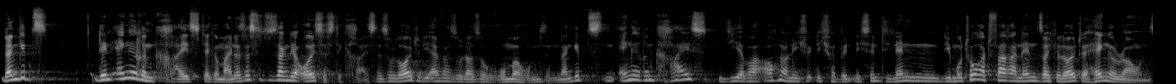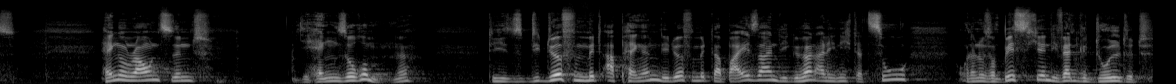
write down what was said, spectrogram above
Dann gibt es den engeren Kreis der Gemeinde, das ist sozusagen der äußerste Kreis, so Leute, die einfach so da so rumherum sind. Dann gibt es einen engeren Kreis, die aber auch noch nicht wirklich verbindlich sind. Die, nennen, die Motorradfahrer nennen solche Leute Hangarounds. Hangarounds sind die hängen so rum. Ne? Die, die dürfen mit abhängen, die dürfen mit dabei sein, die gehören eigentlich nicht dazu oder nur so ein bisschen, die werden geduldet.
